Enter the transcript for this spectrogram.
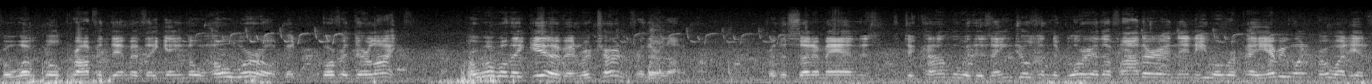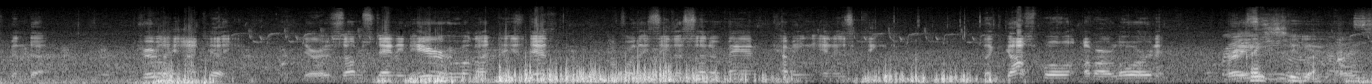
For what will profit them if they gain the whole world but forfeit their life? Or what will they give in return for their life? For the Son of Man is to come with his angels in the glory of the Father, and then he will repay everyone for what has been done. Truly, I tell you, there are some standing here who will not taste death before they see the Son of Man coming in his kingdom. The gospel of our Lord. Praise, Praise to you, Christ.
